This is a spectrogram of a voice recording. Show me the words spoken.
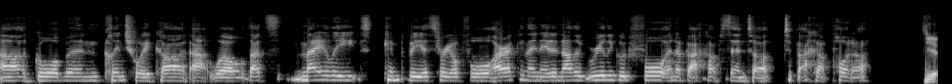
uh, Gorman, Clinch Hoykart, Atwell. That's Maley can be a three or four. I reckon they need another really good four and a backup centre to back up Potter Yeah.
